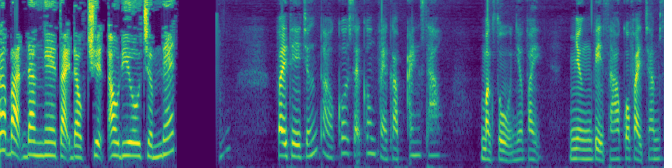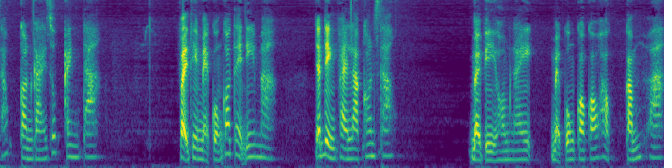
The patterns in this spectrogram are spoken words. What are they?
Các bạn đang nghe tại đọc chuyện audio.net Vậy thì chứng tỏ cô sẽ không phải gặp anh sao? Mặc dù như vậy, nhưng vì sao cô phải chăm sóc con gái giúp anh ta? Vậy thì mẹ cũng có thể đi mà. Nhất định phải là con sao? Bởi vì hôm nay mẹ cũng có có học cắm hoa.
